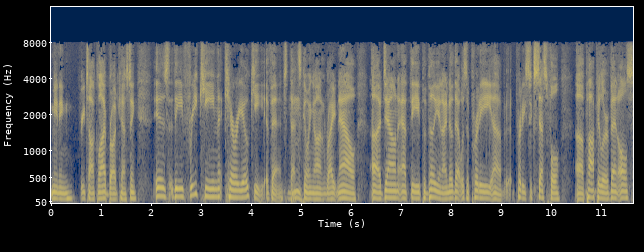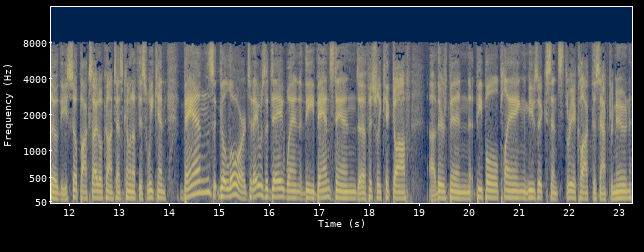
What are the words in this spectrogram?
meaning Free Talk Live broadcasting, is the Free Keene karaoke event that's mm. going on right now uh, down at the pavilion. I know that was a pretty uh, pretty successful, uh, popular event. Also, the Soapbox Idol contest coming up this weekend. Bands galore. Today was the day when the bandstand officially kicked off. Uh, there's been people playing music since three o'clock this afternoon.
